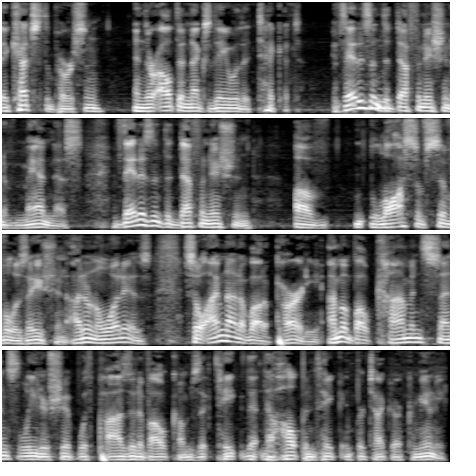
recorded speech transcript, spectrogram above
they catch the person, and they're out the next day with a ticket. If that isn't the definition of madness, if that isn't the definition of loss of civilization. I don't know what is. So I'm not about a party. I'm about common sense leadership with positive outcomes that take that, that help and take and protect our community.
